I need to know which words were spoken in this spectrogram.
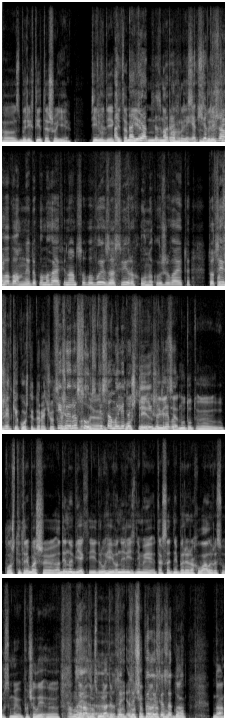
е, зберігти, те, що є. Ті люди, які а, там а є, як на зберегти? прогресі. Якщо держава вам не допомагає фінансово, ви за свій рахунок виживаєте, то цей От же, звідки кошти, до речі? От же скажіть, ресурс, ті самі літаки, Кошти, їх же дивіться, треба. ну тут е, кошти треба ж е, один об'єкт і другий, вони різні. Ми, так сказати, не перерахували ресурси. Ми почали е, Ми, зараз розмовляти е, про, за- просто про за клуб. Да.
